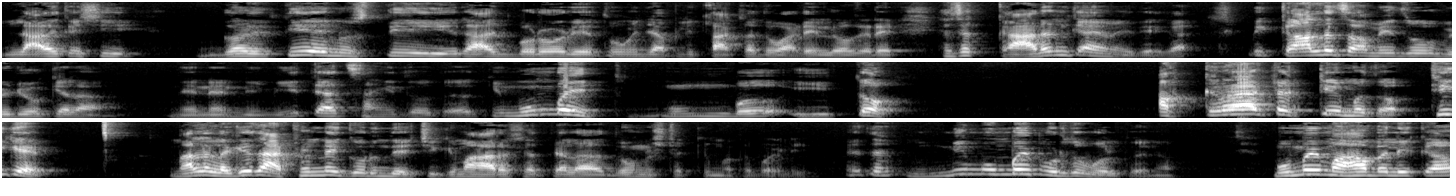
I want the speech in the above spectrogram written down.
लाळ कशी गळती आहे नुसती राजबरोबर येतो म्हणजे आपली ताकद वाढेल वगैरे. ह्याचं कारण काय माहिती आहे का? मी कालच आम्ही जो व्हिडिओ केला नेण्यांनी मी त्यात सांगितलं होतं की मुंबईत मुंबईत अकरा टक्के मतं ठीक आहे मला लगेच आठवण नाही करून द्यायची की महाराष्ट्रात त्याला दोनच टक्के मतं पडली. नाही तर मी मुंबई पुरतं बोलतोय ना. मुंबई महापालिका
